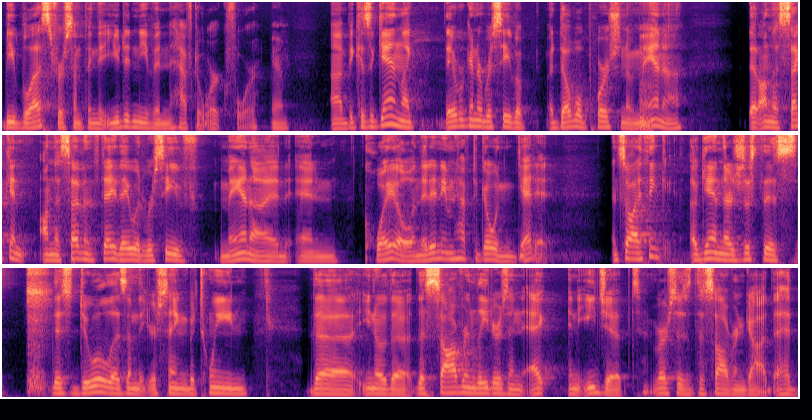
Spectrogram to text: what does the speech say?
be blessed for something that you didn't even have to work for? Yeah. uh, because again, like they were going to receive a, a double portion of manna. That on the second, on the seventh day, they would receive manna and, and quail, and they didn't even have to go and get it. And so I think again, there's just this this dualism that you're saying between the you know the the sovereign leaders in in Egypt versus the sovereign God that had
